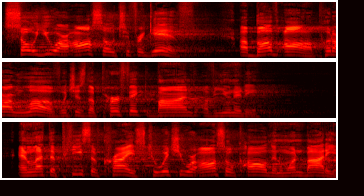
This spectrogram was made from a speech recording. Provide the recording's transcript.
so you are also to forgive. Above all, put on love, which is the perfect bond of unity. And let the peace of Christ, to which you were also called in one body,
